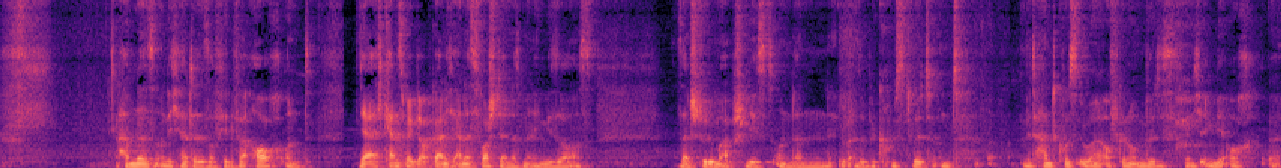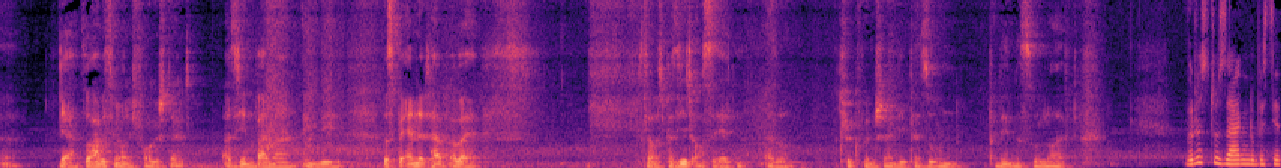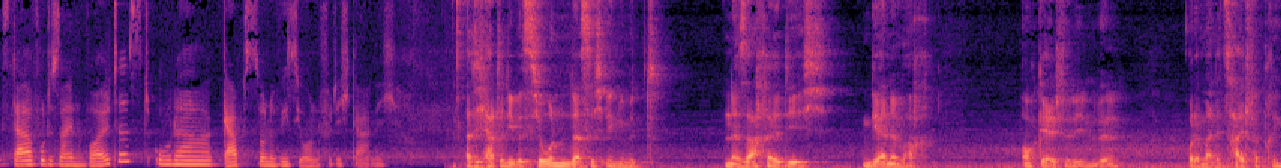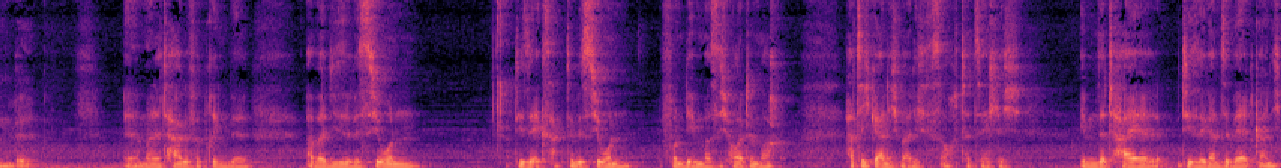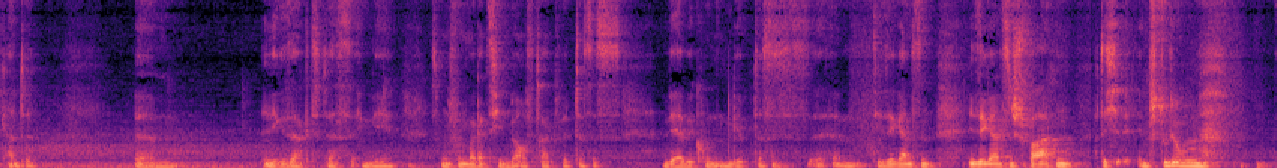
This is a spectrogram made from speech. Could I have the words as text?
haben das und ich hatte das auf jeden Fall auch. Und ja, ich kann es mir, glaube ich, gar nicht anders vorstellen, dass man irgendwie so aus sein Studium abschließt und dann überall so begrüßt wird und mit Handkuss überall aufgenommen wird. Das finde ich irgendwie auch, äh, ja, so habe ich es mir auch nicht vorgestellt, als ich in Weimar irgendwie das beendet habe. Aber ich glaube, es passiert auch selten. Also Glückwünsche an die Personen, bei denen das so läuft. Würdest du sagen, du bist jetzt da, wo du sein wolltest, oder gab es so eine Vision für dich gar nicht? Also ich hatte die Vision, dass ich irgendwie mit einer Sache, die ich gerne mache, auch Geld verdienen will oder meine Zeit verbringen will, äh, meine Tage verbringen will. Aber diese Vision, diese exakte Vision von dem, was ich heute mache, hatte ich gar nicht, weil ich es auch tatsächlich im Detail diese ganze Welt gar nicht kannte. Ähm, wie gesagt, dass irgendwie, dass man von Magazinen beauftragt wird, dass es Werbekunden gibt, dass ähm, diese ganzen, diese ganzen Sparten hatte ich im Studium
